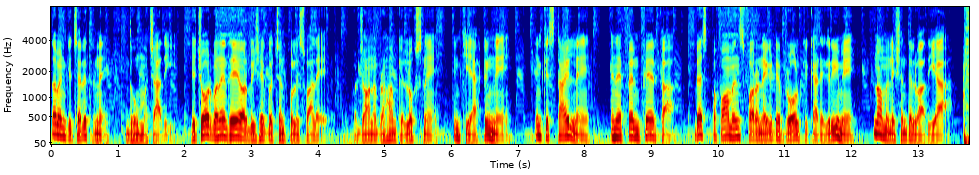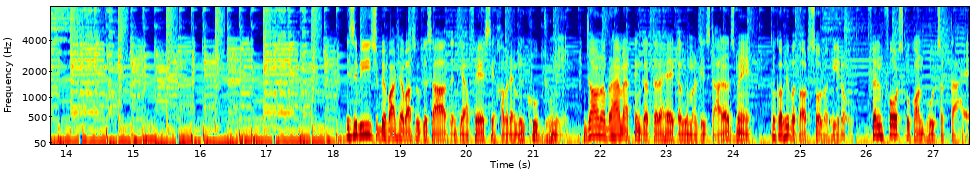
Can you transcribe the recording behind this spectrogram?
तब इनके चरित्र ने धूम मचा दी। ये चोर बने थे और अभिषेक बच्चन पुलिस वाले, पर जॉन अब्राहम के लुक्स ने, इनकी एक्टिंग ने, इनके स्टाइल ने, इन्हें फ़िल्म फेयर का best performance for a negative role की कैटेगरी में नॉमिनेशन दिलवा दिया। इसी बीच बिपाशा बासु के साथ इनके अफेयर की खबरें भी खूब झूमी। जॉन अब्राहम एक्टिंग करते रहे कभी मल्टी स्टारर्स में तो कभी बतौर सोलो हीरो फ़िल्म फोर्स को कौन भूल सकता है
